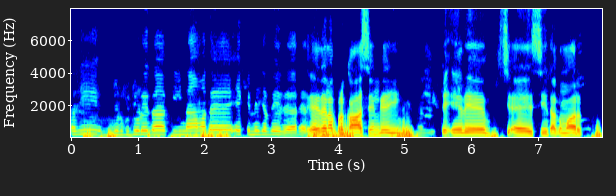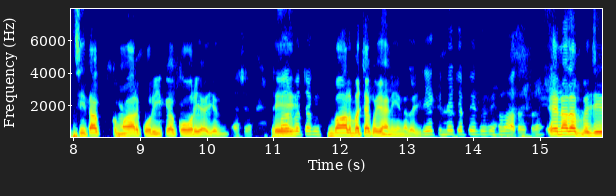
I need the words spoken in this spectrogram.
ਅਜੀ ਬਜ਼ੁਰਗ ਜੋੜੇ ਦਾ ਕੀ ਨਾਮ ਆ ਤੇ ਇਹ ਕਿੰਨੇ ਚਿਰ ਦੇ ਰਹਿ ਰਿਹਾ ਇਹਦੇ ਨਾਲ ਪ੍ਰਕਾਸ਼ ਸਿੰਘ ਹੈ ਜੀ। ਤੇ ਇਹਦੇ ਸੀਤਾ ਕੁਮਾਰ ਸੀਤਾ ਕੁਮਾਰ ਕੋਰੀ ਕੌਰ ਹੈ ਜੀ। ਅੱਛਾ। ਤੇ ਬਾਲ ਬੱਚਾ ਕੋਈ? ਹੈ ਨਹੀਂ ਇਹਨਾਂ ਦਾ ਜੀ। ਇਹ ਕਿੰਨੇ ਚਿਰ ਦੇ ਦੇ ਹਾਲਾਤ ਆ ਇਸ ਤਰ੍ਹਾਂ? ਇਹਨਾਂ ਦਾ ਵੀ ਜੀ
